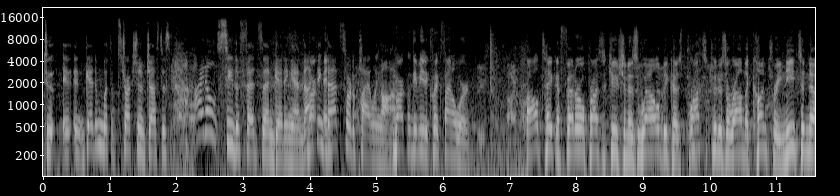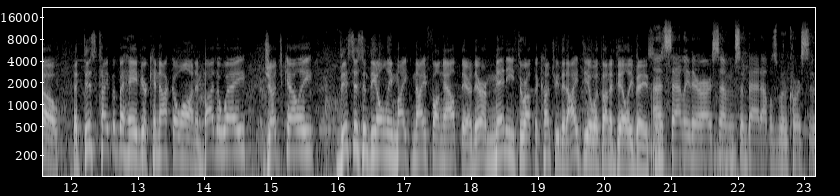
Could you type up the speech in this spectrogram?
to and get him with obstruction of justice I don't see the feds then getting in I think that's sort of piling on Mark, I'll give you the quick final word. I'll take a federal prosecution as well because prosecutors around the country need to know that this type of behavior cannot go on. And by the way, Judge Kelly, this isn't the only Mike Nifong out there. There are many throughout the country that I deal with on a daily basis. Uh, sadly, there are some some bad apples, but of course, uh,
